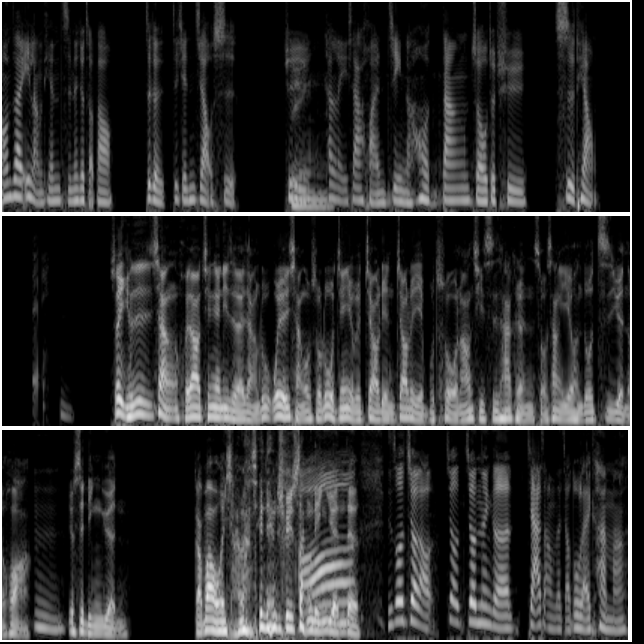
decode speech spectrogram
然后在一两天之内就找到这个这间教室，去看。了一下环境，然后当周就去试跳。对，嗯。所以，可是像回到青年例子来讲，如我有想过说，如果今天有个教练，教练也不错，然后其实他可能手上也有很多资源的话，嗯，又是零元，搞不好我会想让芊芊去上陵园的。你说就老就就那个家长的角度来看吗？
